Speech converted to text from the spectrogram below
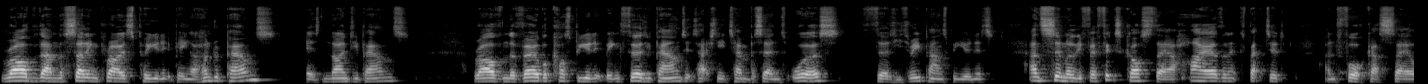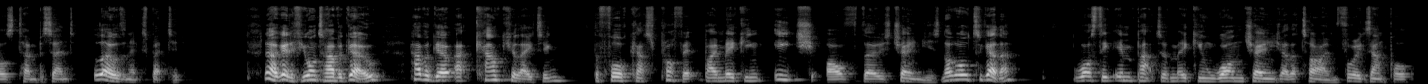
rather than the selling price per unit being £100, it's £90. Rather than the variable cost per unit being £30, it's actually 10% worse, £33 per unit. And similarly for fixed costs, they are higher than expected and forecast sales 10% lower than expected. Now again, if you want to have a go, have a go at calculating the forecast profit by making each of those changes. Not all together, what's the impact of making one change at a time? For example,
